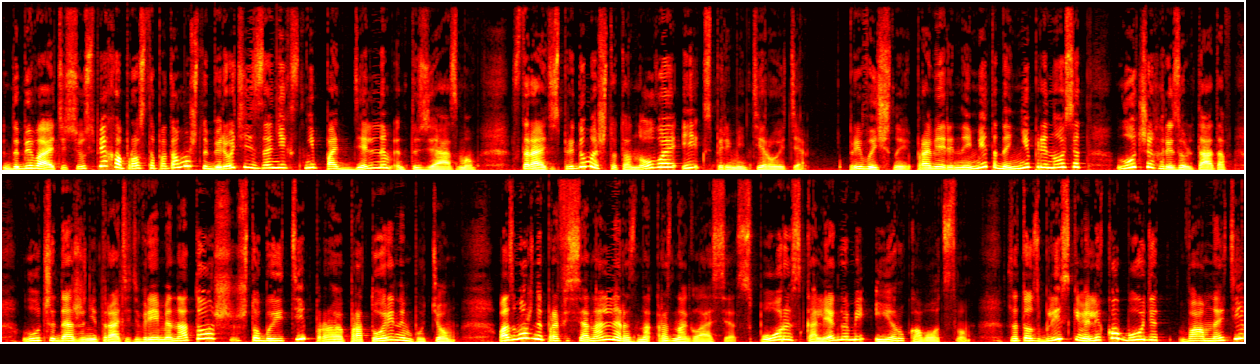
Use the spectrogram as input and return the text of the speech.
добиваетесь успеха просто потому, что беретесь за них с неподдельным энтузиазмом. Старайтесь придумать что-то новое и экспериментируйте. Привычные, проверенные методы не приносят лучших результатов. Лучше даже не тратить время на то, чтобы идти проторенным путем. Возможны профессиональные разно разногласия, споры с коллегами и руководством. Зато с близкими легко будет вам найти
